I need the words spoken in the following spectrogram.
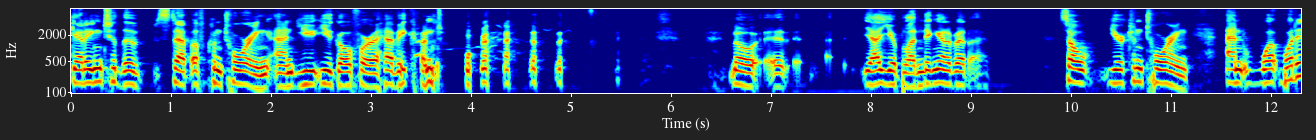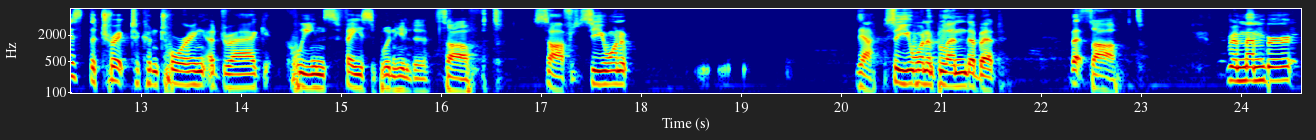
getting to the step of contouring, and you, you go for a heavy contour. no, it, yeah, you're blending it a bit. So you're contouring, and what what is the trick to contouring a drag queen's face, Brunhilde? Soft. Soft. So you want to, yeah. So you want to blend a bit. But Soft. remember,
